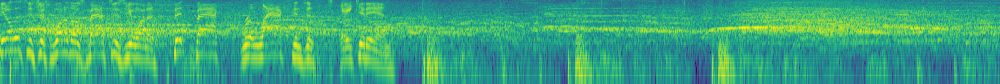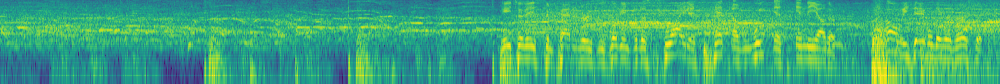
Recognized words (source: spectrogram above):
You know, this is just one of you want to sit back, relax, and just take it in. Each of these competitors is looking for the slightest hint of weakness in the other. Oh, he's able to reverse it.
